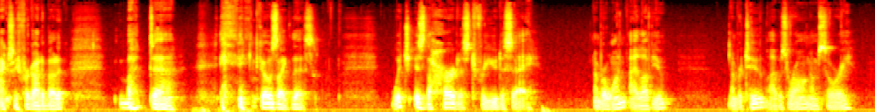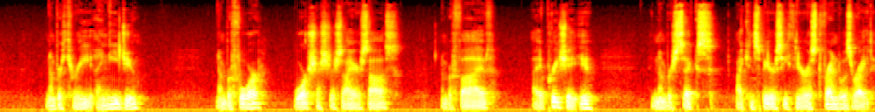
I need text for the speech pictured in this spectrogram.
actually forgot about it. But uh, it goes like this which is the hardest for you to say? Number one, I love you. Number two, I was wrong, I'm sorry. Number three, I need you. Number four, Worcestershire sauce. Number five, I appreciate you. And number six, my conspiracy theorist friend was right.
